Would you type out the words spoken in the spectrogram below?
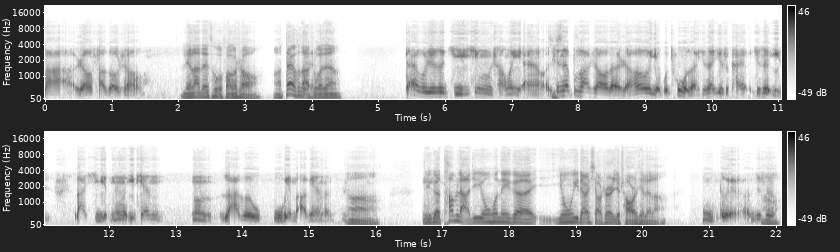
拉，然后发高烧。连拉带吐，发高烧。啊，大夫咋说的？大夫就是急性肠胃炎，现在不发烧了，然后也不吐了，现在就是开就是一拉稀，能一天能拉个五遍八遍了。啊，那个他们俩就拥护那个拥护一点小事儿就吵吵起来了。嗯，对，啊就是、啊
